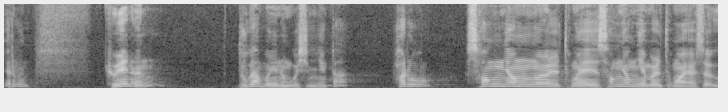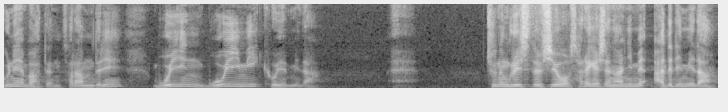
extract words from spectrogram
여러분 교회는 누가 모이는 곳입니까? 바로 성령을 통해 성령님을 통하여서 은혜 받은 사람들이 모인 모임이 교회입니다. 예. 주는 그리스도시요 살아계신 하나님의 아들입니다.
